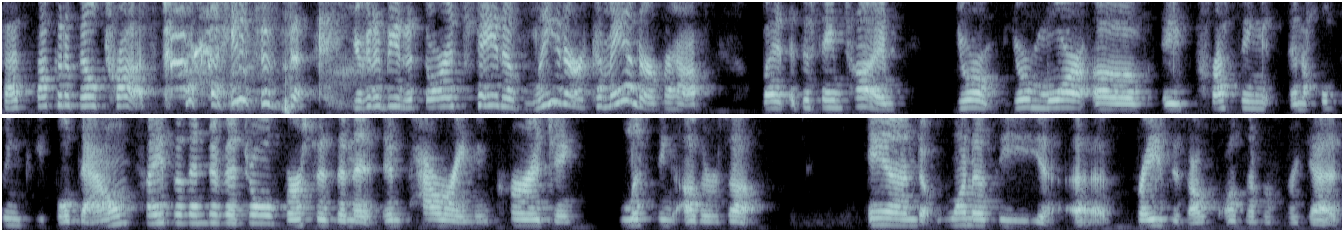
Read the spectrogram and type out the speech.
that's not going to build trust, right? you're going to be an authoritative leader, commander, perhaps, but at the same time, you're you're more of a pressing and holding people down type of individual versus an empowering, encouraging, lifting others up. And one of the uh, phrases I'll, I'll never forget,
